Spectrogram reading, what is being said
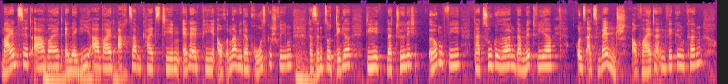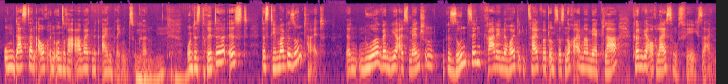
Mindsetarbeit. Energiearbeit, Achtsamkeitsthemen, NLP auch immer wieder groß geschrieben. Mhm. Das sind so Dinge, die natürlich irgendwie dazugehören, damit wir uns als Mensch auch weiterentwickeln können, um das dann auch in unsere Arbeit mit einbringen zu können. Mhm. Und das Dritte ist das Thema Gesundheit. Denn nur wenn wir als Menschen gesund sind, gerade in der heutigen Zeit wird uns das noch einmal mehr klar, können wir auch leistungsfähig sein.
